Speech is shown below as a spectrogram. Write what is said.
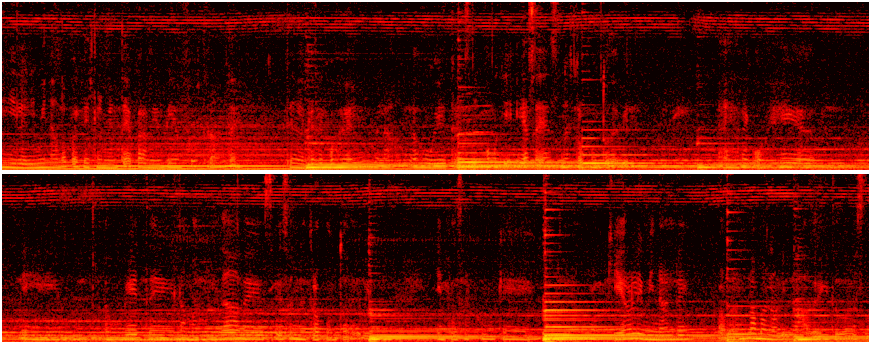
y la eliminando porque realmente para mí es bien frustrante tener que recoger los juguetes, como que ese es nuestro punto débil, eh, recoger eh, los juguetes, las manualidades, ese es nuestro punto débil. Y entonces como que quiero eliminarle las manualidades y todo eso,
